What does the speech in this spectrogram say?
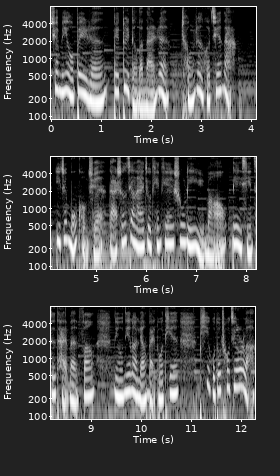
却没有被人、被对等的男人承认和接纳。一只母孔雀打生下来就天天梳理羽毛，练习姿态万方，扭捏了两百多天，屁股都抽筋儿了，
